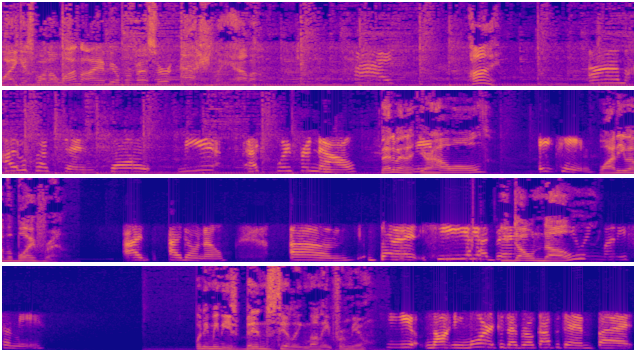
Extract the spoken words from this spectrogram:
Leykis 101, I am your professor, Ashley. Hello. Hi. Hi. Um, I have a question. So, me, ex-boyfriend now, Wait a minute, Me- you're how old? 18. Why do you have a boyfriend? I I don't know. Um, but he had been You don't know? stealing money from me. What do you mean he's been stealing money from you? He not anymore because I broke up with him. But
